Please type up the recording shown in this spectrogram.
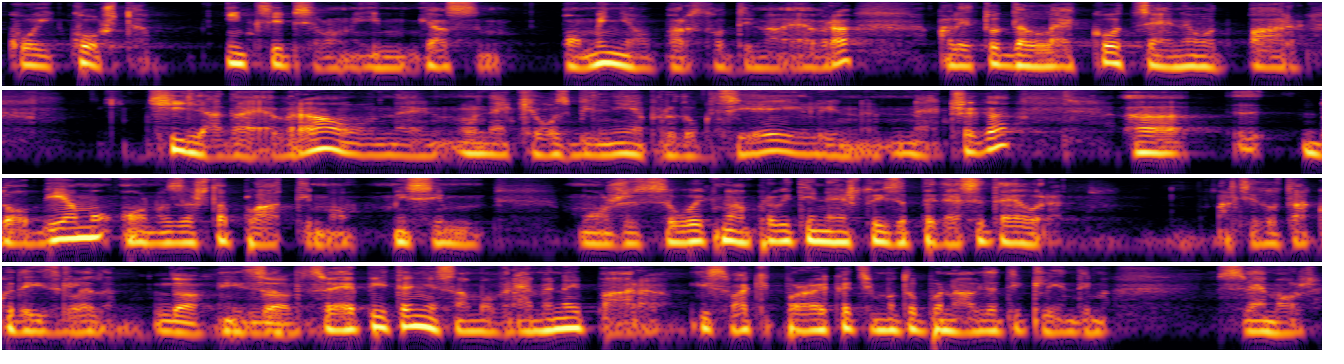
koji košta XY i ja sam pominjao par stotina evra, ali je to daleko od cene od par hiljada evra u, ne, u neke ozbiljnije produkcije ili ne- nečega, uh, dobijamo ono za šta platimo. Mislim, može se uvek napraviti nešto i za 50 eura, ali će to tako da izgleda. da, I sad da. sve je pitanje samo vremena i para. I svaki projekat ćemo to ponavljati klijentima. Sve može.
